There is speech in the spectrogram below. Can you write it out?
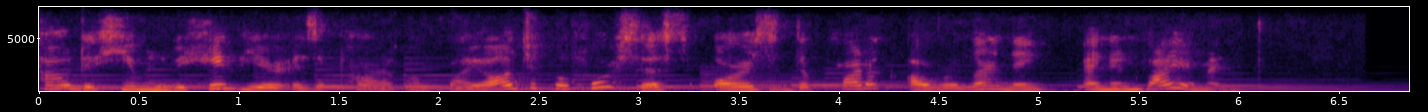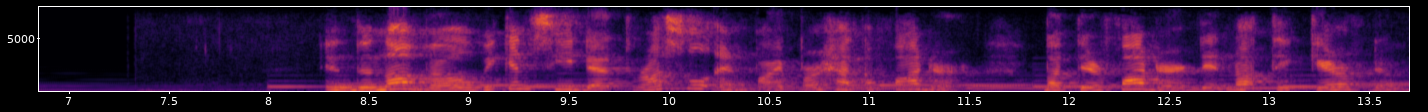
how the human behavior is a product of biological forces or is it the product of our learning and environment? In the novel, we can see that Russell and Piper had a father, but their father did not take care of them.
